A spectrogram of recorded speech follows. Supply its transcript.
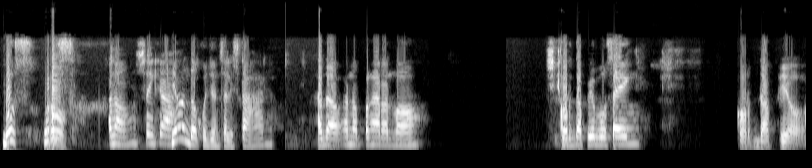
Boss, boss. Ano? Saan ka? Yan daw ko dyan sa listahan. Ano, ano pangaran mo? Cordapio Buseng. Cordapio.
